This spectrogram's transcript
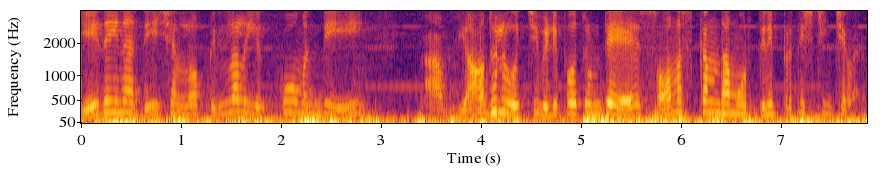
ఏదైనా దేశంలో పిల్లలు ఎక్కువ మంది ఆ వ్యాధులు వచ్చి వెళ్ళిపోతుంటే సోమస్కంధమూర్తిని ప్రతిష్ఠించేవారు.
